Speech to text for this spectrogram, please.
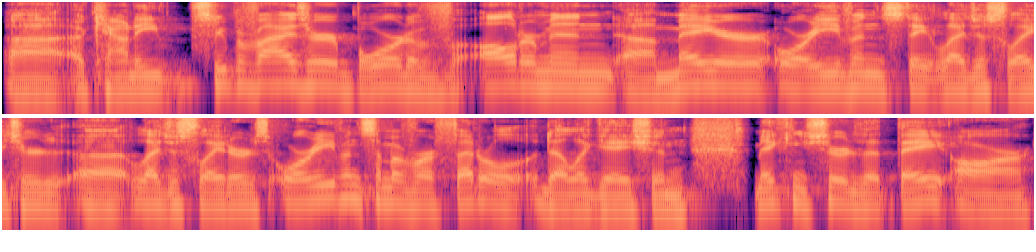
uh, a county supervisor, board of aldermen, uh, mayor, or even state legislature uh, legislators, or even some of our federal delegation, making sure that they are,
